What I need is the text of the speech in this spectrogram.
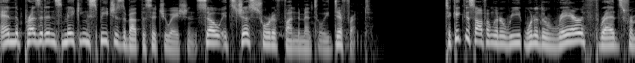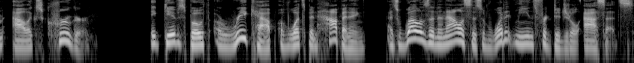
and the president's making speeches about the situation, so it's just sort of fundamentally different. To kick this off, I'm going to read one of the rare threads from Alex Kruger. It gives both a recap of what's been happening as well as an analysis of what it means for digital assets.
